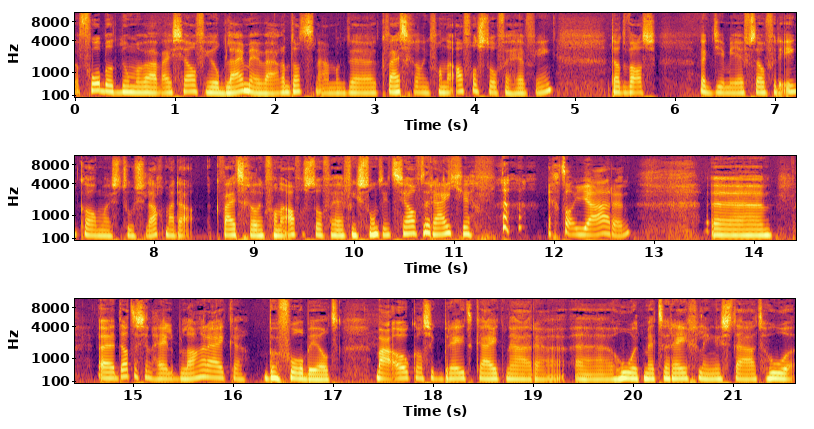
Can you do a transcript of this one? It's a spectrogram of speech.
voorbeeld noemen waar wij zelf heel blij mee waren. Dat is namelijk de kwijtschelding van de afvalstoffenheffing. Dat was, Jimmy heeft het over de inkomenstoeslag, maar de kwijtschelding van de afvalstoffenheffing stond in hetzelfde rijtje. Echt al jaren. Uh, uh, dat is een hele belangrijke, bijvoorbeeld. Maar ook als ik breed kijk naar uh, uh, hoe het met de regelingen staat, hoe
